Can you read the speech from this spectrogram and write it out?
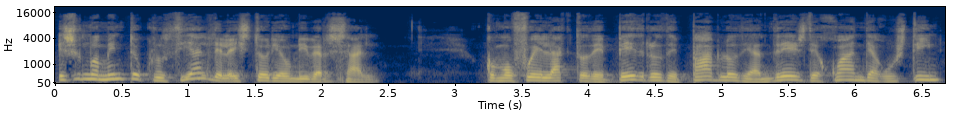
es un momento crucial de la historia universal como fue el acto de Pedro, de Pablo, de Andrés, de Juan, de Agustín,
